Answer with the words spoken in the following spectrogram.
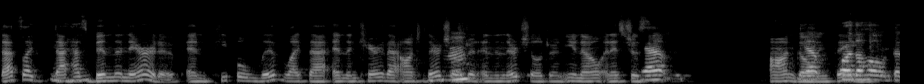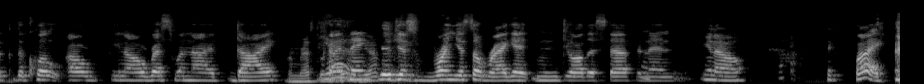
that's like, that has been the narrative. And people live like that and then carry that on to their Mhm. children and then their children, you know, and it's just Yep. ongoing Yep. thing. Or the whole the, the quote, I'll you know, I'll rest when I die. I'm wrestling. kind Yeah. of thing. Yep. You just run yourself ragged and do all this stuff and then, you know, why?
